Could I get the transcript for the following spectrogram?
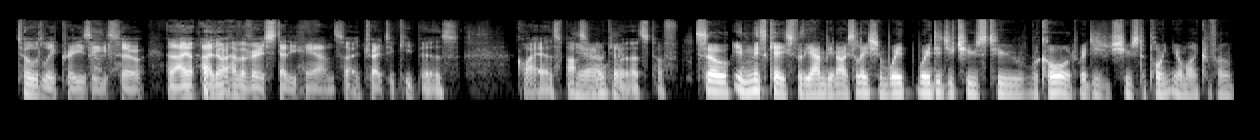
totally crazy. So, and I I don't have a very steady hand, so I try to keep it as quiet as possible. okay. but that's tough. So, in this case, for the ambient isolation, where where did you choose to record? Where did you choose to point your microphone?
